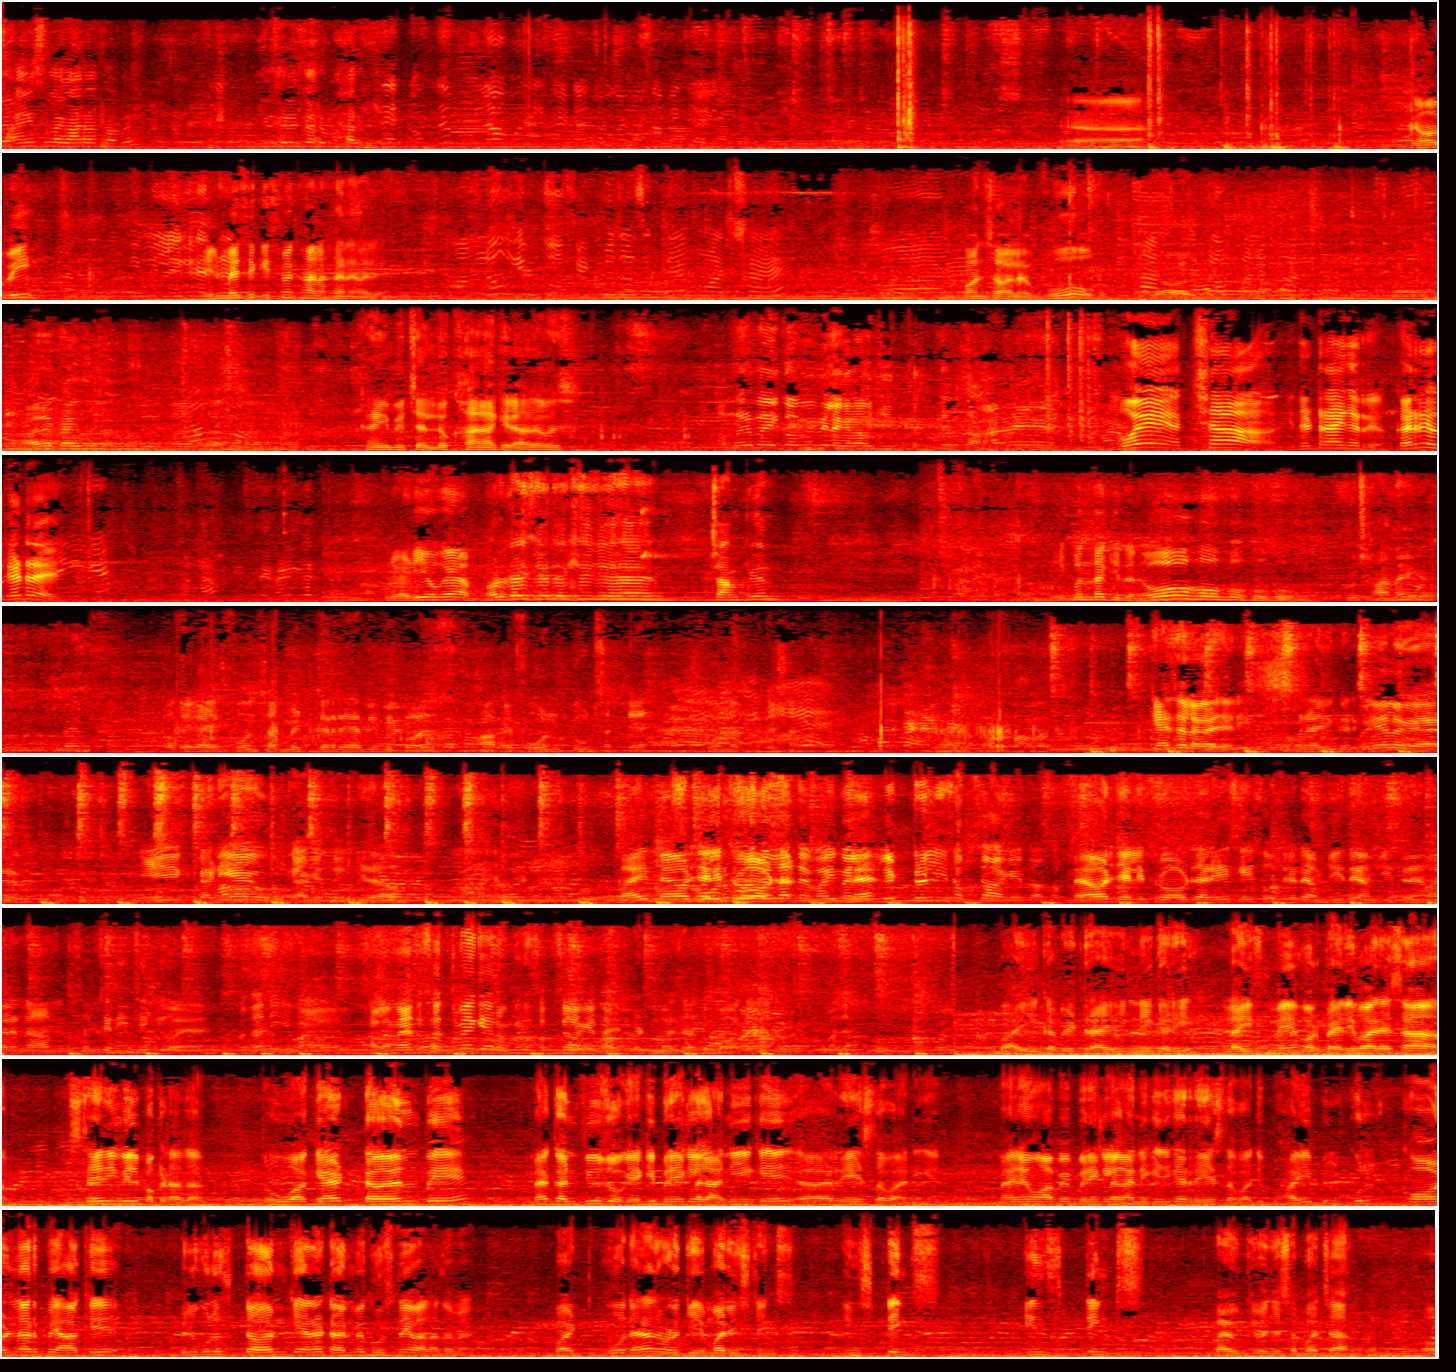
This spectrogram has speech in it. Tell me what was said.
साइंस लगा रहा था इधर इधर मार वो तो अभी इनमें से किसमें खाना खाने वाले? हम लोग जा सकते हैं वो अच्छा है। और कौन सा वाला? है वो अरे कहीं कहीं भी चल लो खाना खिला दो बस। हमारे भाई को भी लग रहा है जीत सकते हैं ओए अच्छा इधर ट्राई कर रहे हो। कर रहे हो क्या ट्राई रेडी हो गए आप? और गाइस ये देखिए ये है चैंपियन एक बंदा किधर? ओ हो हो हो हो। कुछ खाना ही ओके गाइस फ़ोन सबमिट कर रहे हैं अभी बिकॉज़ वहाँ पे फ़ोन टूट सकते हैं। फ़ोन एप्लीकेशन कैसा लगा जली करके। बढ़िया लगा यार। एक बढ़िया है वो क्या कहते हैं? इधर आओ। भाई मैं और जेली थ्रू आउट भाई मैं लिटरली सबसे आगे था सबसे मैं और jelly throughout the race यही सोच रहे थे हम जीत रहे हम जीत रहे हैं हमारा नाम सबसे नीचे क्यों आया है? पता नहीं क्यों आया। मैं तो सच में कह रहा हूँ सबसे आगे था। बट मज़ा तो बहुत है। भाई कभी ड्राइविंग नहीं करी लाइफ में और पहली बार ऐसा स्टेयरिंग व्हील पकड़ा था। तो हुआ क्या टर्न पे मैं कंफ्यूज हो गया कि ब्रेक लगानी है कि रेस दबानी है। मैंने वहाँ पे ब्रेक लगाने की जगह रेस दबा दी। भाई बिल्कुल कॉर्नर पे आके बिल्कुल उस टर्न के ना टर्न में घुसने वाला था मैं। बट वो होता है ना थोड़ा गेमर इंस्टिंक्ट्स इंस्टिंक्ट्स इंस्टिंक्ट्स भाई उनकी वजह से बचा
